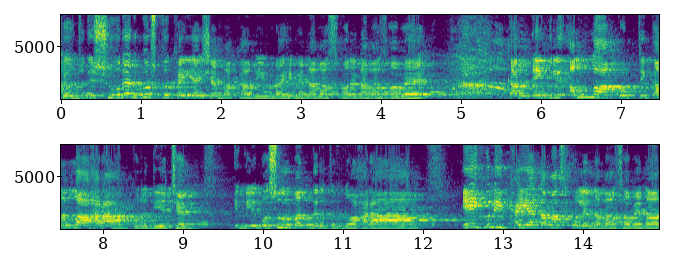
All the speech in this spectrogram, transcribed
কেউ যদি সুরের গোস্ত খাইয়ে এসে মাকাম ইব্রাহিমে নামাজ পড়ে, নামাজ হবে। কারণ এগুলি আল্লাহ কর্তৃক, আল্লাহ হারাম করে দিয়েছেন। এগুলি মুসলমানদের জন্য হারাম। এইগুলি খাইয়া নামাজ পড়লে নামাজ হবে না।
